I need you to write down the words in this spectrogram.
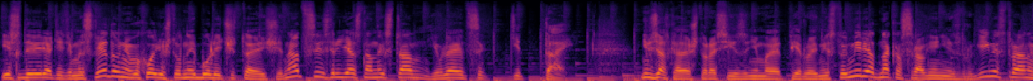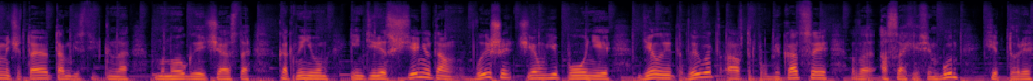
Если доверять этим исследованиям, выходит, что наиболее читающей нацией среди основных стран является Китай. Нельзя сказать, что Россия занимает первое место в мире, однако в сравнении с другими странами читают там действительно много и часто. Как минимум, интерес к чтению там выше, чем в Японии, делает вывод автор публикации в Асахи Симбун Хитори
